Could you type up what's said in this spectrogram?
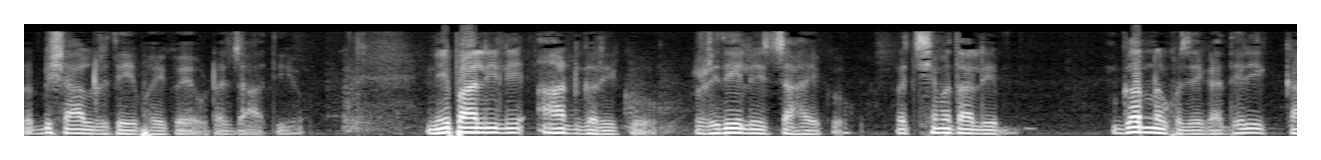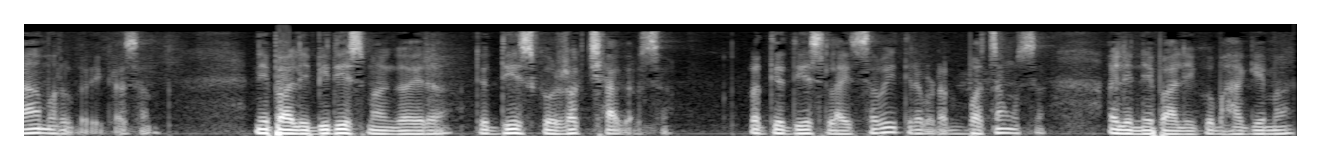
र विशाल हृदय भएको एउटा जाति हो। नेपालीले आँट गरेको हृदयले चाहेको र क्षमताले गर्न खोजेका धेरै कामहरू गरेका छन्। नेपाली विदेशमा गएर त्यो देशको रक्षा गर्छ र त्यो देशलाई सबैतिरबाट बचाउँछ। अहिले नेपालीको भाग्यमा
